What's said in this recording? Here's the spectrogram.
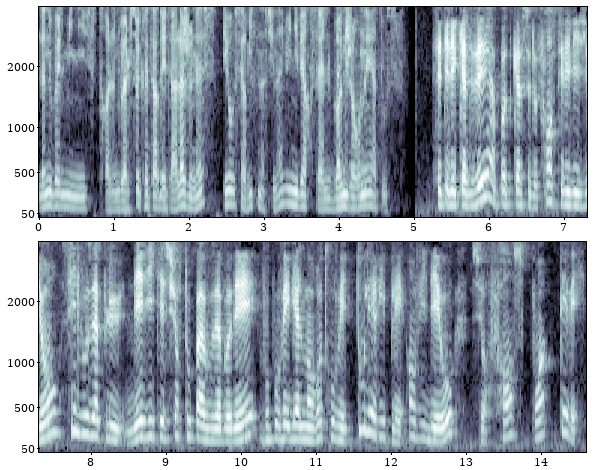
la nouvelle ministre, la nouvelle secrétaire d'État à la jeunesse et au service national universel. Bonne journée à tous. C'était Les 4V, un podcast de France Télévisions. S'il vous a plu, n'hésitez surtout pas à vous abonner. Vous pouvez également retrouver tous les replays en vidéo sur France.tv.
